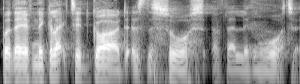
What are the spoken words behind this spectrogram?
but they have neglected God as the source of their living water.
